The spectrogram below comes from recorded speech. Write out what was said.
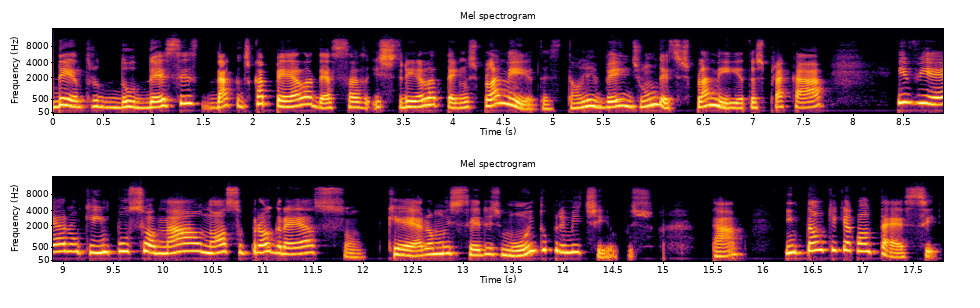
Dentro do desse da de capela dessa estrela tem os planetas. Então ele veio de um desses planetas para cá e vieram que impulsionar o nosso progresso, que éramos seres muito primitivos, tá? Então, o que, que acontece?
